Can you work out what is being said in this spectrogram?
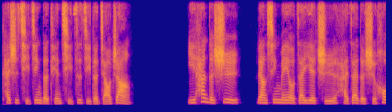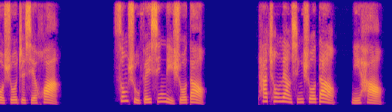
开始起劲地舔起自己的脚掌。遗憾的是，亮星没有在叶池还在的时候说这些话。松鼠飞心里说道。他冲亮星说道：“你好，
